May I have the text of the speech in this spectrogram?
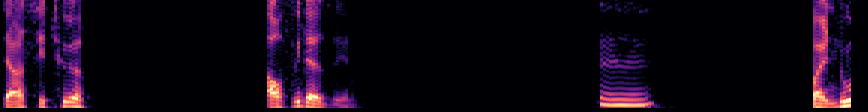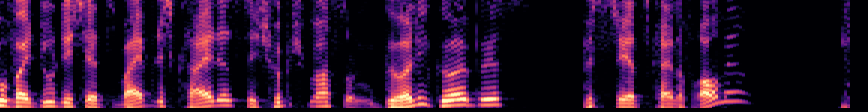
da ist die Tür. Auf Wiedersehen. Mhm. Weil nur weil du dich jetzt weiblich kleidest, dich hübsch machst und ein Girly Girl bist, bist du jetzt keine Frau mehr?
